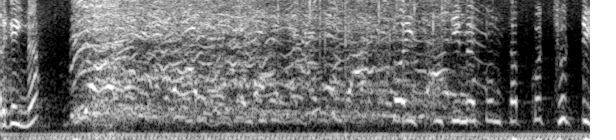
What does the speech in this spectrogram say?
हार गई ना? तो इस खुशी में तुम सबको छुट्टी।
